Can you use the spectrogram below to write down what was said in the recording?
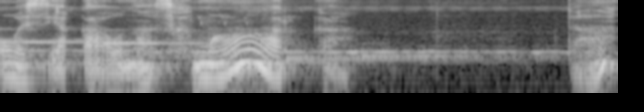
Ось яка у нас хмарка. Так.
